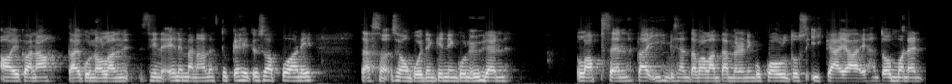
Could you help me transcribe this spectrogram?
aikana, tai kun ollaan sinne enemmän annettu kehitysapua, niin tässä on, se on kuitenkin niin kuin yhden lapsen tai ihmisen tavallaan tämmöinen niin kuin koulutusikä ja eihän tuommoinen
